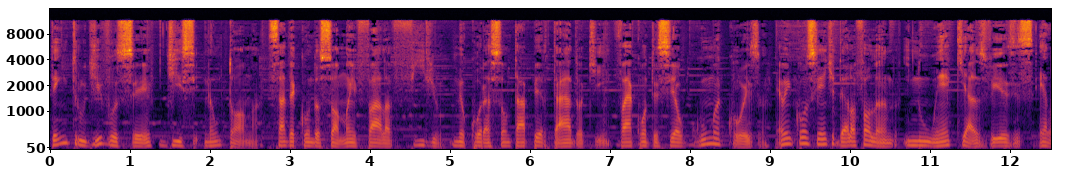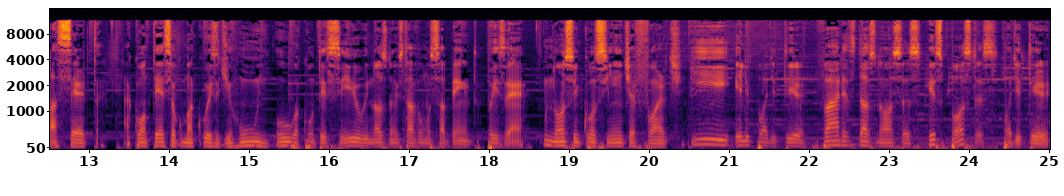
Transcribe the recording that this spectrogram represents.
dentro de você disse não toma. Sabe quando a sua mãe fala: Filho, meu coração tá apertado aqui, vai acontecer alguma coisa? É o inconsciente dela falando. E não é que às vezes ela acerta acontece alguma coisa de ruim ou aconteceu e nós não estávamos sabendo. Pois é, o nosso inconsciente é forte e ele pode ter várias das nossas respostas, pode ter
